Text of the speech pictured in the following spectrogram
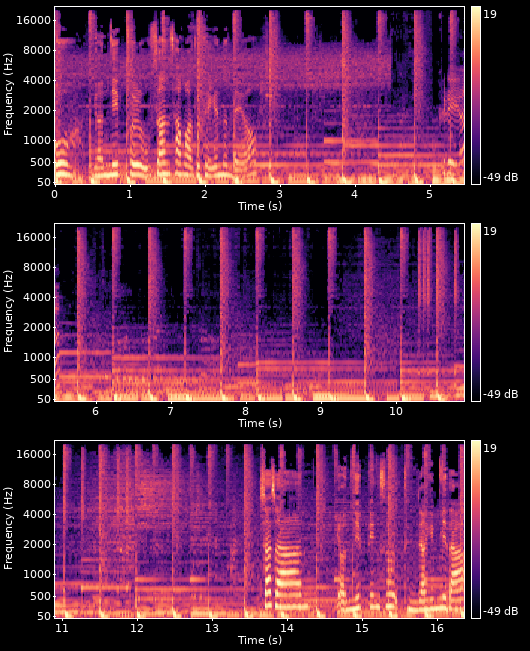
오, 연잎을 우산 삼아도 되겠는데요? 그래요? 짜잔! 연잎 빙수 등장입니다.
